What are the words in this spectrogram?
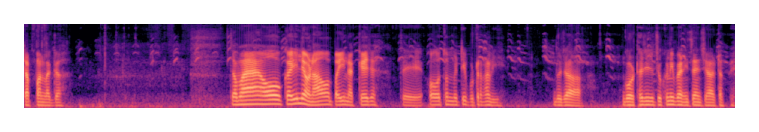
ਟੱਪਣ ਲੱਗਾ। ਤਾਂ ਮੈਂ ਉਹ ਕਈ ਲਿਆਉਣਾ ਉਹ ਪਈ ਨੱਕੇ 'ਚ ਤੇ ਉਹ ਤੋਂ ਮਿੱਟੀ ਪੁੱਟਣ ਵਾਲੀ। ਦੂਜਾ ਗੋਠੇ 'ਚ ਚੁੱਕਣੀ ਪੈਣੀ ਤਿੰਨ ਚਾਰ ਟੱਪੇ।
